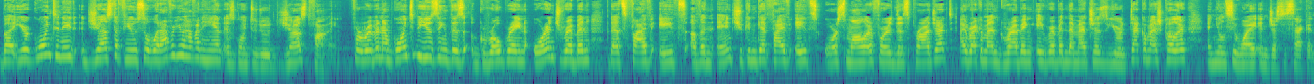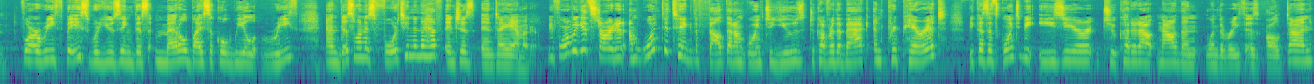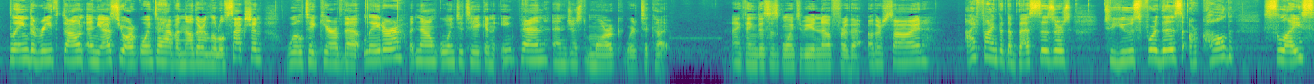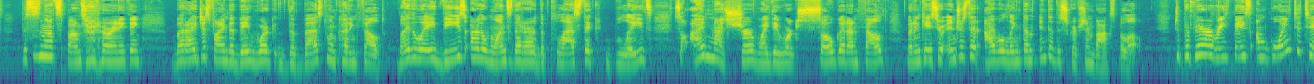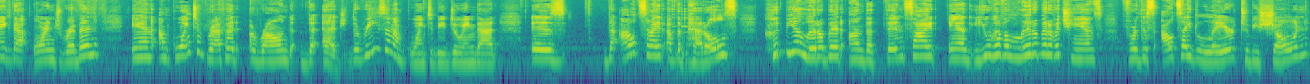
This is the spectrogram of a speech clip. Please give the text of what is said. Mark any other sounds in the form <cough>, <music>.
But you're going to need just a few so whatever you have on hand is going to do just fine. For ribbon, I'm going to be using this Grosgrain orange ribbon that's 5 eighths of an inch. You can get 5 eighths or smaller for this project. I recommend grabbing a ribbon that matches your deco mesh color and you'll see why in just a second. For our wreath base, we're using this metal bicycle wheel wreath, and this one is 14 and a half inches in diameter. Before we get started, I'm going to take the felt that I'm going to use to cover the back and prepare it because it's going to be easier to cut it out now than when the wreath is all done. Laying the wreath down, and yes, you are going to have another little section We'll take care of that later. But now I'm going to take an ink pen and just mark where to cut. I think this is going to be enough for the other side. I find that the best scissors to use for this are called Slice. This is not <laughs> sponsored or anything, but I just find that they work the best when cutting felt. By the way, these are the ones that are the plastic blades, so I'm not sure why they work so good on felt, but in case you're interested, I will link them in the description box below. To prepare a wreath base, I'm going to take that orange ribbon and I'm going to wrap it around the edge. The reason I'm going to be doing that is the outside of the petals could be a little bit on the thin side and you have a little bit of a chance for this outside layer to be shown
